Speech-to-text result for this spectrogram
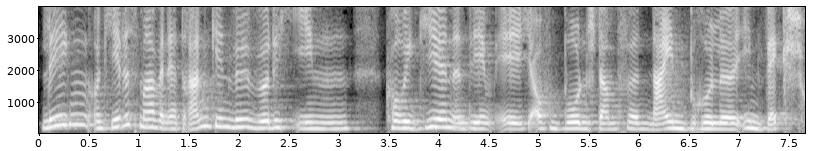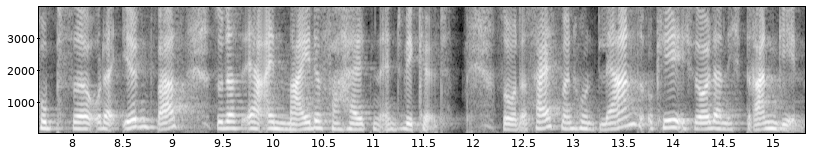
legen und jedes Mal, wenn er dran gehen will, würde ich ihn korrigieren, indem ich auf den Boden stampfe, Nein brülle, ihn wegschubse oder irgendwas, so dass er ein Meideverhalten entwickelt. So, das heißt, mein Hund lernt, okay, ich soll da nicht dran gehen.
